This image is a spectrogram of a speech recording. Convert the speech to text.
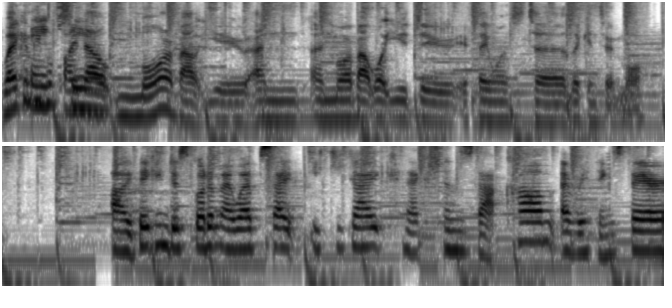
where can thank people find out more about you and, and more about what you do if they wanted to look into it more? Uh, they can just go to my website, ikigaiconnections.com. Everything's there,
